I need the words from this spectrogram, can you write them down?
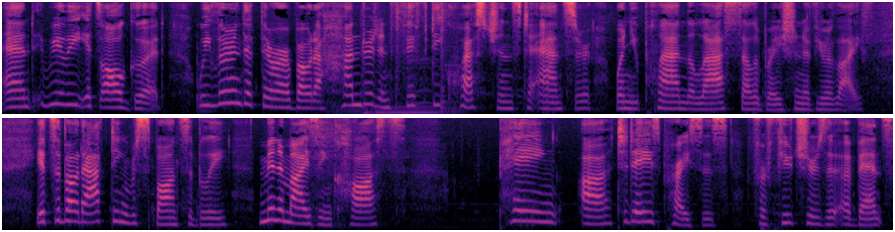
and really, it's all good. We learned that there are about 150 questions to answer when you plan the last celebration of your life. It's about acting responsibly, minimizing costs, paying uh, today's prices for futures events.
